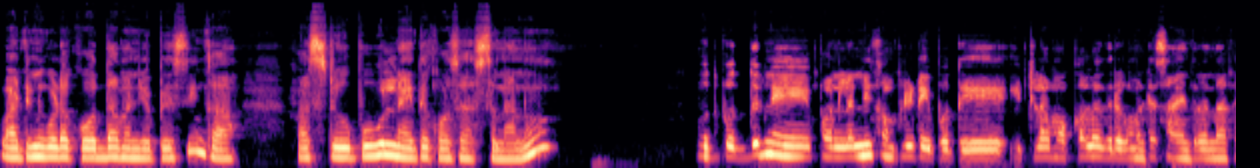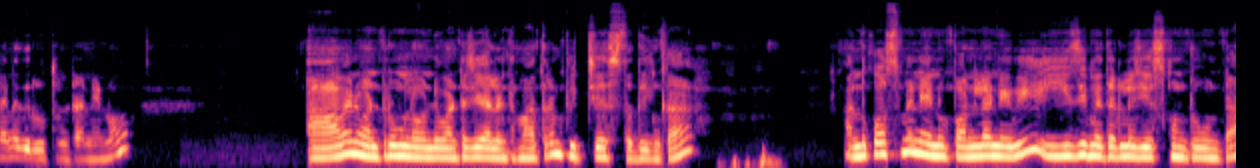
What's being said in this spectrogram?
వాటిని కూడా కోద్దామని చెప్పేసి ఇంకా ఫస్ట్ పువ్వులని అయితే కోసేస్తున్నాను. పొద్దు పొద్దున్నే పనులన్నీ కంప్లీట్ అయిపోతే ఇట్లా మొక్కల్లో తిరగమంటే సాయంత్రం దాకైనా తిరుగుతుంటాను నేను. ఆమెను వంట రూమ్లో ఉండి వంట చేయాలంటే మాత్రం పిచ్చేస్తుంది ఇంకా. అందుకోసమే నేను పనులు అనేవి ఈజీ మెథడ్లో చేసుకుంటూ ఉంటా.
